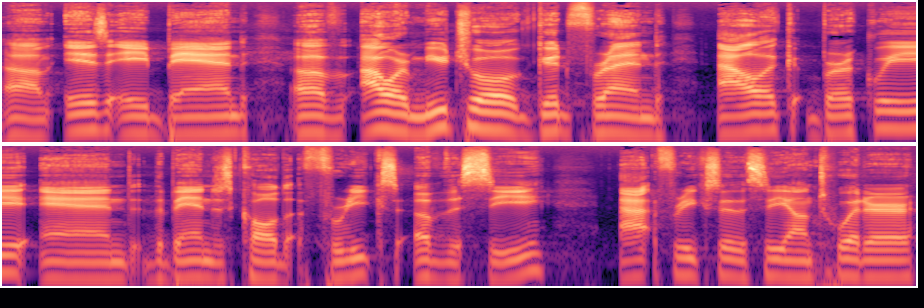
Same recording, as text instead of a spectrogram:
um, is a band of our mutual good friend, Alec Berkeley, and the band is called Freaks of the Sea. At Freaks of the Sea on Twitter.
